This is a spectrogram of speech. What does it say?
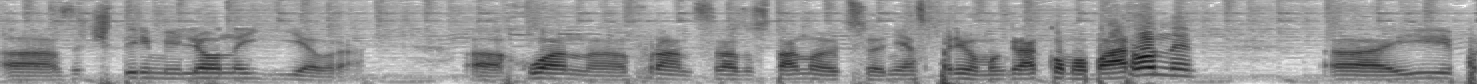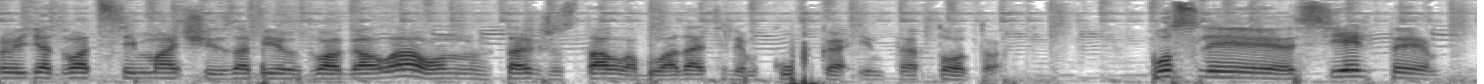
э, за 4 миллиона евро. Хуан Фран сразу становится неоспоримым игроком обороны. И проведя 27 матчей и забив 2 гола, он также стал обладателем Кубка Интертото. После Сельты Э,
